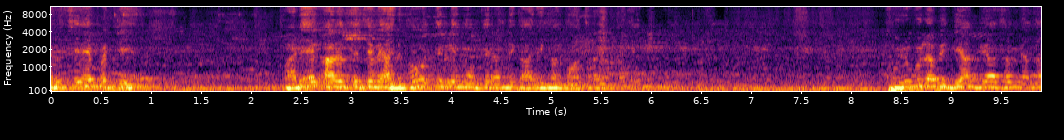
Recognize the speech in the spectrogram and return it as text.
എഴുത്തിനെ പറ്റി പഴയ കാലത്തെ ചില അനുഭവത്തിൽ നിന്ന് ഒന്ന് രണ്ട് കാര്യങ്ങൾ മാത്രമേ പറയുന്നു ഗുരുകുല വിദ്യാഭ്യാസം എന്ന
